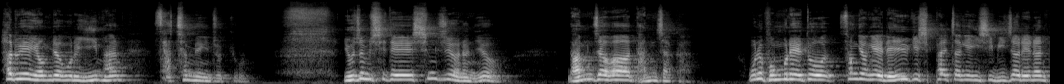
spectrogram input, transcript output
하루에 연병으로 2만 4천 명이 죽고 요즘 시대의 심지어는요 남자와 남자가 오늘 본문에도 성경의 레위기 18장의 22절에는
